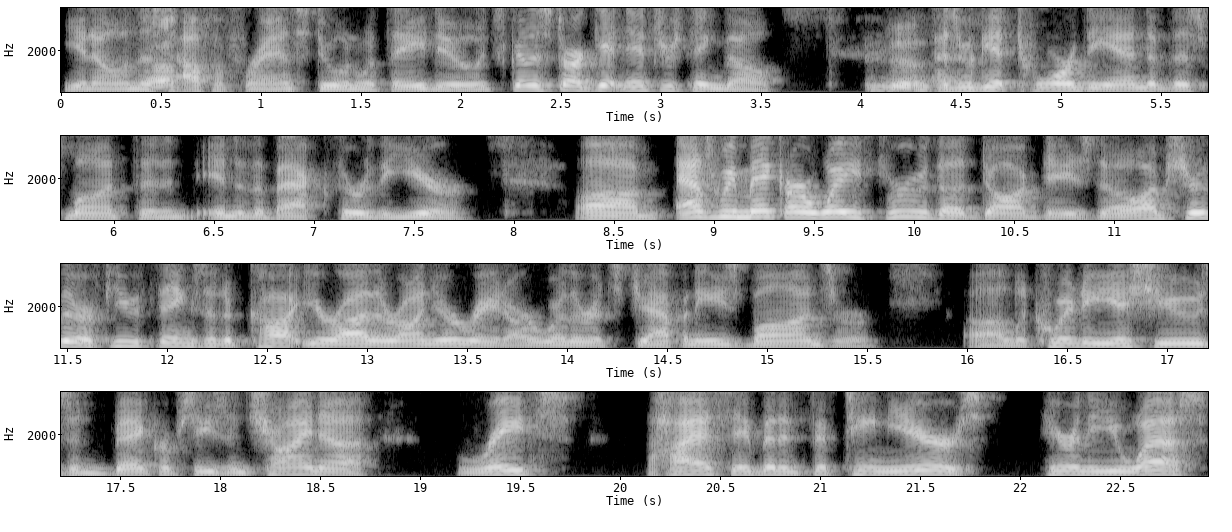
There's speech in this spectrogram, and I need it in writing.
you know, in the yeah. south of France doing what they do. It's going to start getting interesting though as we get toward the end of this month and into the back third of the year. Um, as we make our way through the dog days, though, I'm sure there are a few things that have caught your eye that are on your radar, whether it's Japanese bonds or uh, liquidity issues and bankruptcies in China, rates the highest they've been in 15 years here in the U.S.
